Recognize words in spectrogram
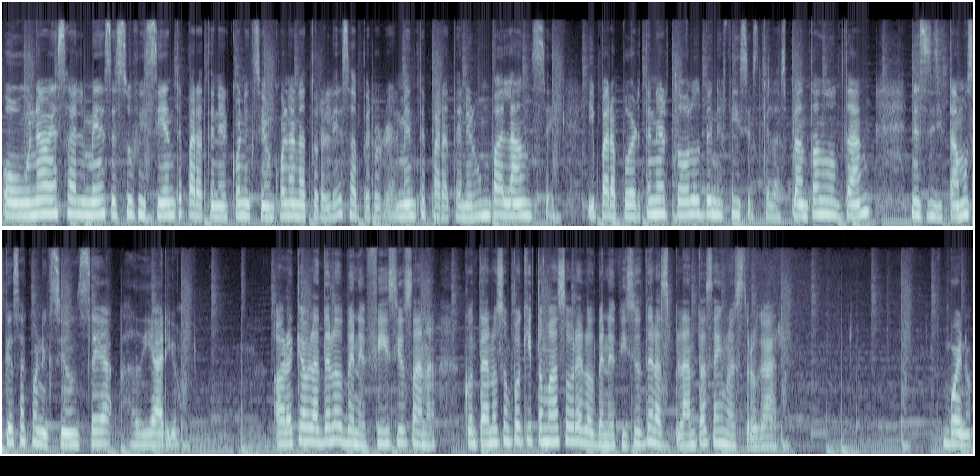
o una vez al mes es suficiente para tener conexión con la naturaleza, pero realmente para tener un balance y para poder tener todos los beneficios que las plantas nos dan, necesitamos que esa conexión sea a diario. Ahora que hablas de los beneficios, Ana, contanos un poquito más sobre los beneficios de las plantas en nuestro hogar. Bueno,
